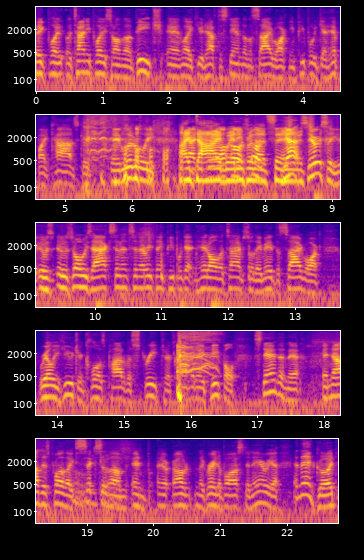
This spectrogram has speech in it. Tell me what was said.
big place, a tiny place on the beach, and like you'd have to stand on the sidewalk, and people would get hit by cars because they literally. I had- died oh, waiting oh, for oh, that Yeah, seriously, it was it was always accidents and everything. People getting hit all the time, so they made the sidewalk really huge and closed part of a street to accommodate people standing there. And now there's probably Oh like six of them in uh, out in the greater Boston area, and they're good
